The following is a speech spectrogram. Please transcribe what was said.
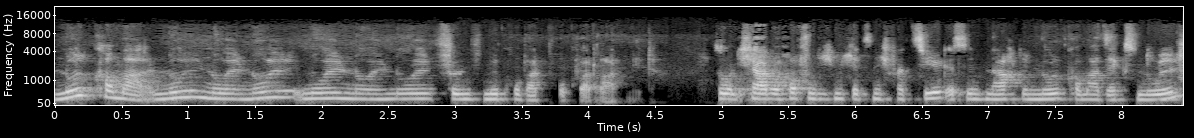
0,000005 Mikrowatt pro Quadratmeter. So, und ich habe hoffentlich mich jetzt nicht verzählt, es sind nach den 0,60.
